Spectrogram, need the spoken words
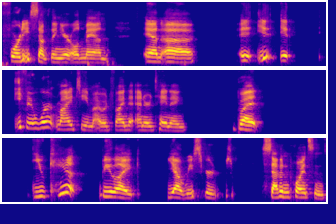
forty something year old man, and uh, it, it it if it weren't my team, I would find it entertaining, but you can't be like, yeah, we scored seven points and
